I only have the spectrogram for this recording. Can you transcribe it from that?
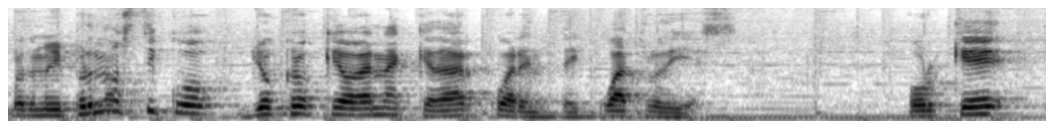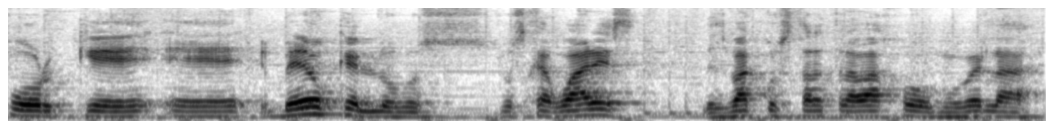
bueno, mi pronóstico yo creo que van a quedar 44 días. ¿Por qué? Porque eh, veo que los, los, jaguares les va a costar trabajo mover, la,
